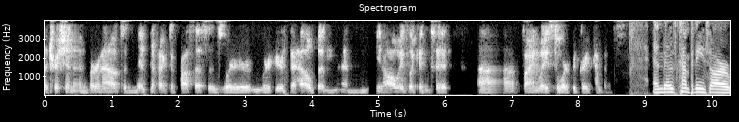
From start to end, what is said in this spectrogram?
attrition and burnout and ineffective processes, we're we're here to help and and you know always looking to uh, find ways to work with great companies. And those companies are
